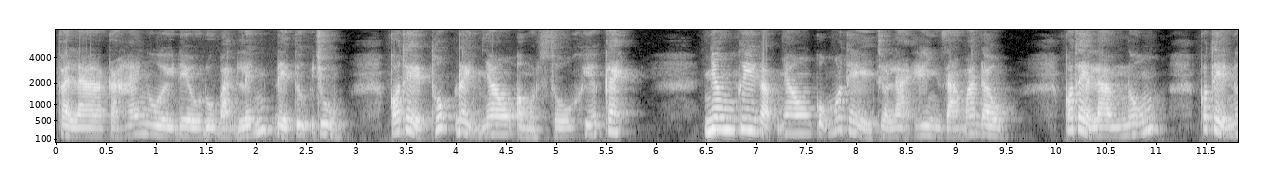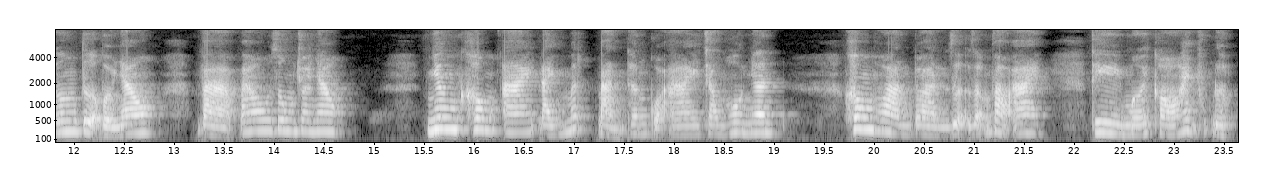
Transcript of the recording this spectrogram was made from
phải là cả hai người đều đủ bản lĩnh để tự chủ, có thể thúc đẩy nhau ở một số khía cạnh. Nhưng khi gặp nhau cũng có thể trở lại hình dáng ban đầu, có thể làm nũng, có thể nương tựa vào nhau và bao dung cho nhau. Nhưng không ai đánh mất bản thân của ai trong hôn nhân, không hoàn toàn dựa dẫm vào ai thì mới có hạnh phúc được.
